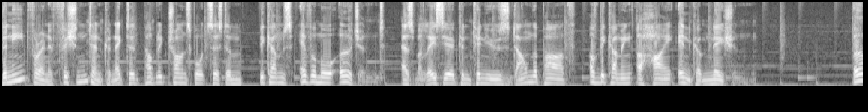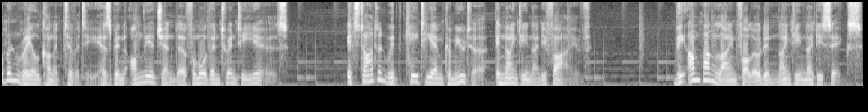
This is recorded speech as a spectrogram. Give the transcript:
The need for an efficient and connected public transport system becomes ever more urgent as Malaysia continues down the path of becoming a high-income nation. Urban rail connectivity has been on the agenda for more than 20 years. It started with KTM Commuter in 1995. The Ampang line followed in 1996,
